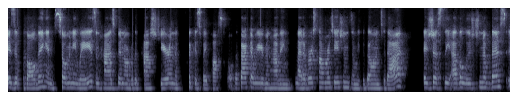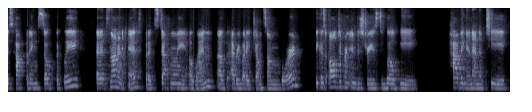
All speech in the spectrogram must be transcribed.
is evolving in so many ways and has been over the past year in the quickest way possible. The fact that we're even having metaverse conversations and we could go into that is just the evolution of this is happening so quickly that it's not an if, but it's definitely a when of everybody jumps on board because all different industries will be having an NFT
